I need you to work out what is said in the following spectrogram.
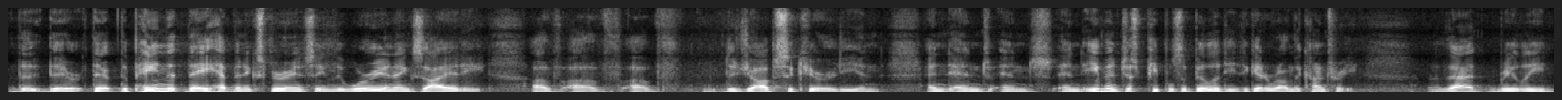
the, their, their, the pain that they have been experiencing, the worry and anxiety of, of, of the job security, and, and, and, and, and even just people's ability to get around the country, that really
